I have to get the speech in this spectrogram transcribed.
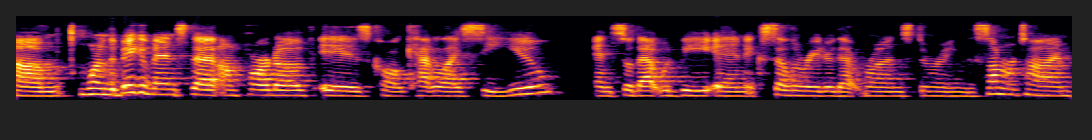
Um, one of the big events that I'm part of is called Catalyze CU. And so that would be an accelerator that runs during the summertime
